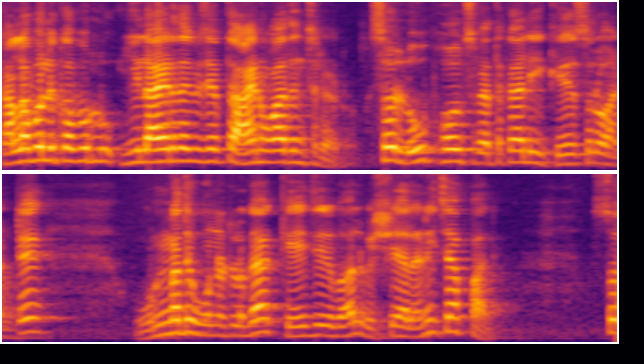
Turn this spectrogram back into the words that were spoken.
కళ్ళబొల్లి కబుర్లు ఈ లాయర్ దగ్గర చెప్తే ఆయన వాదించలేడు. సో లూప్ హోల్స్ వెతకాలి ఈ కేసులో అంటే ఉన్నది ఉన్నట్లుగా కేజ్రీవాల్ విషయాలని చెప్పాలి. సో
